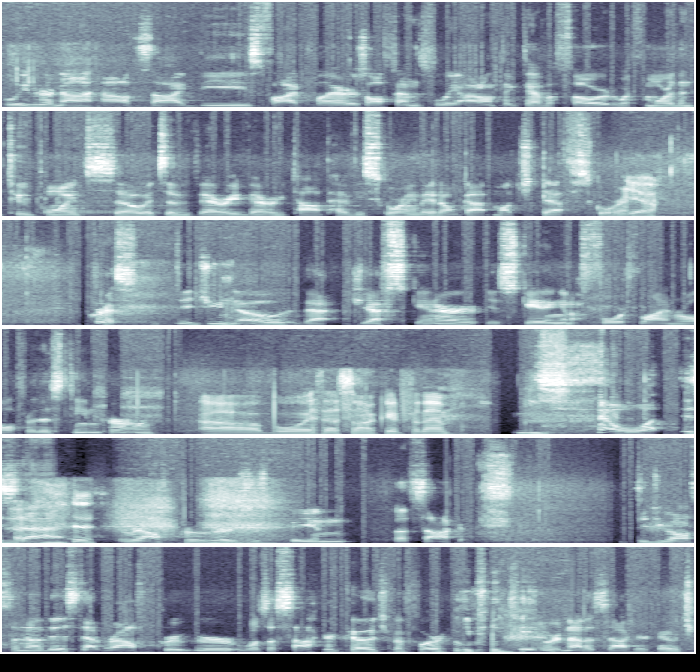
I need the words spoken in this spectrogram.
Believe it or not, outside these five players offensively, I don't think they have a forward with more than two points. So it's a very, very top heavy scoring. They don't got much depth scoring. Yeah. Chris, did you know that Jeff Skinner is skating in a fourth line role for this team currently? Oh boy, that's not good for them. Yeah, what is that? Ralph Krueger is just being a soccer. Did you also know this? That Ralph Krueger was a soccer coach before he became, or not a soccer coach.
